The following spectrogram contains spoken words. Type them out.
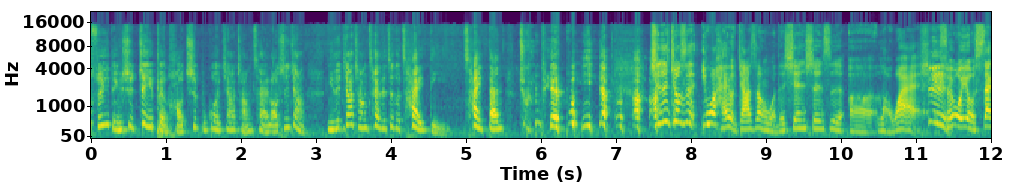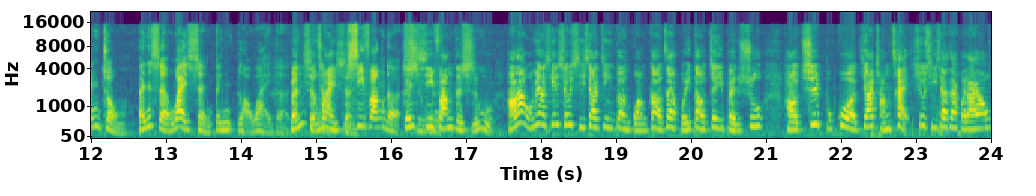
所以等于是这一本好吃不过家常菜。老实讲，你的家常菜的这个菜底菜单 就跟别人不一样了。其实就是因为还有加上我的先生是呃老外，是所以我有三种本省、外省跟老外的本省外省西方的跟西方的食物。好了，我们要先休息一下，进一段广告，再回到这一本书《好吃不过家常菜》，休息一下再回来哦。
